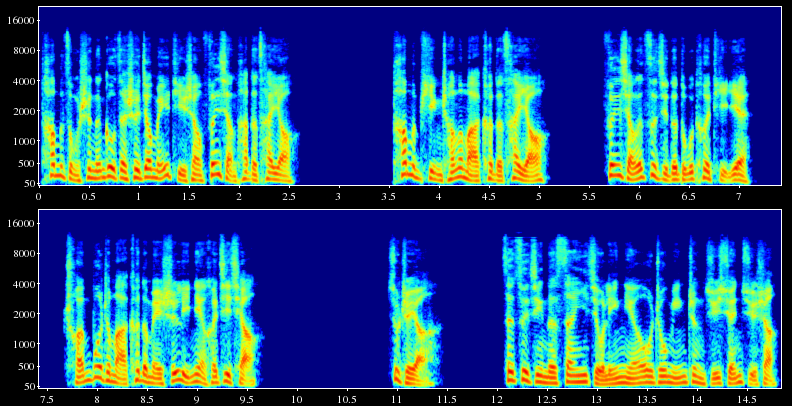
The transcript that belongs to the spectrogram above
他们总是能够在社交媒体上分享他的菜肴。他们品尝了马克的菜肴，分享了自己的独特体验，传播着马克的美食理念和技巧。就这样，在最近的三一九零年欧洲民政局选举上，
